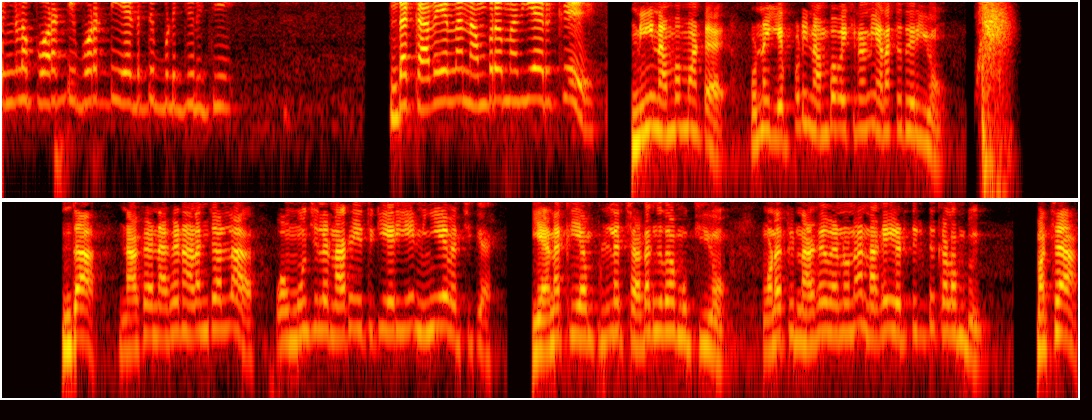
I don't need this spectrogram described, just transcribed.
எங்களை புரட்டி புரட்டி எடுத்து பிடிச்சிருச்சு. இந்த கதையெல்லாம் நம்புற மாதிரியா இருக்கு? நீ நம்ப மாட்ட. உன்னை எப்படி நம்ப வைக்கணும்னு எனக்கு தெரியும். இந்தா நகை நகை நலஞ்சல்ல உன் மூஞ்சில நகையை தூக்கி எறிய நீயே வச்சுக்க. எனக்கு என் பிள்ளை சடங்கு தான் முக்கியம். உனக்கு நகை வேணும்னா நகை எடுத்துக்கிட்டு கிளம்பு. மச்சான்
